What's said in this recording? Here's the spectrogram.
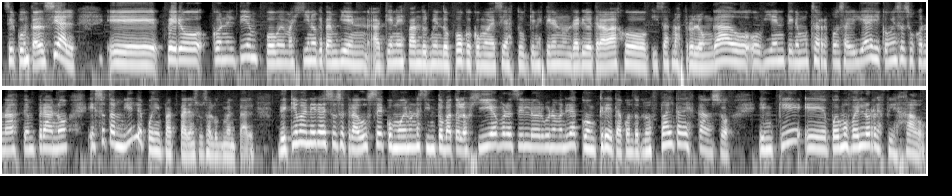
circunstancial. Eh, pero con el tiempo, me imagino que también a quienes van durmiendo poco, como decías tú, quienes tienen un horario de trabajo quizás más prolongado o bien tienen muchas responsabilidades y comienzan sus jornadas temprano, eso también le puede impactar en su salud mental. ¿De qué manera eso se traduce como en una sintomatología, por decirlo de alguna manera, concreta, cuando nos falta descanso? ¿En qué eh, podemos verlo reflejado?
